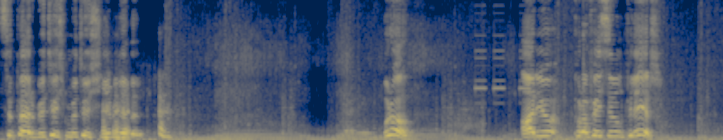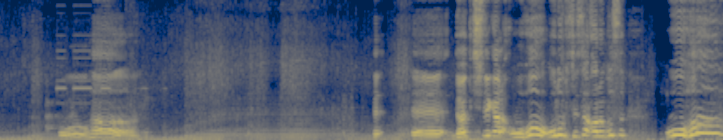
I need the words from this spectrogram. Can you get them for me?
Süper müthiş müthiş yemin ederim. Bro. Are you professional player? Oha. E, e, 4 kişilik ara... Oha oğlum sesin arabası... Oha!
